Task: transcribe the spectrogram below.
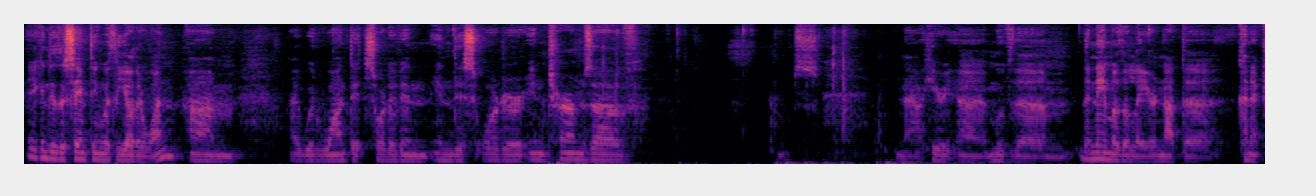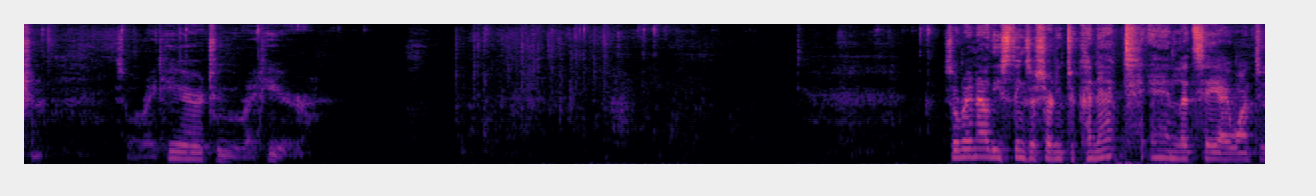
And you can do the same thing with the other one. Um, I would want it sort of in, in this order in terms of, oops, Now here, uh, move the, um, the name of the layer, not the connection. So right here to right here. So right now these things are starting to connect, and let's say I want to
